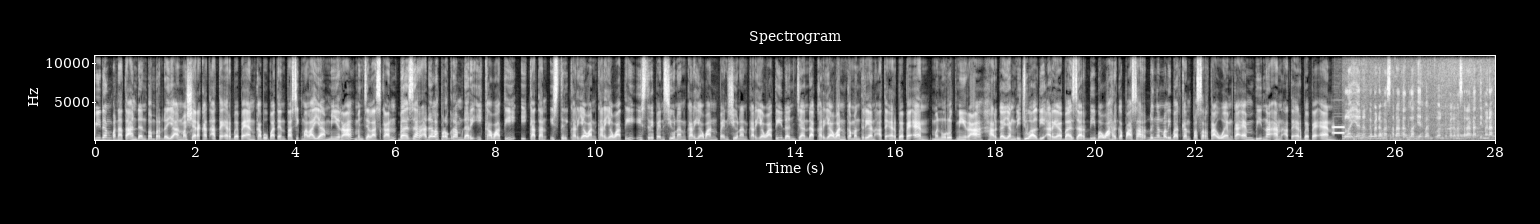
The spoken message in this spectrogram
Bidang Penataan dan Pemberdayaan Masyarakat ATR BPN Kabupaten Tasikmalaya, Mira, menjelaskan, Bazar adalah program dari Ikawati, Ikatan Istri Karyawan Karyawati, Istri Pensiunan Karyawan, pensiunan karyawati dan janda karyawan Kementerian ATR BPN. Menurut Mira, harga yang dijual di area bazar di bawah harga pasar dengan melibatkan peserta UMKM binaan ATR BPN. Pelayanan kepada masyarakat lah ya, bantuan kepada masyarakat di mana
